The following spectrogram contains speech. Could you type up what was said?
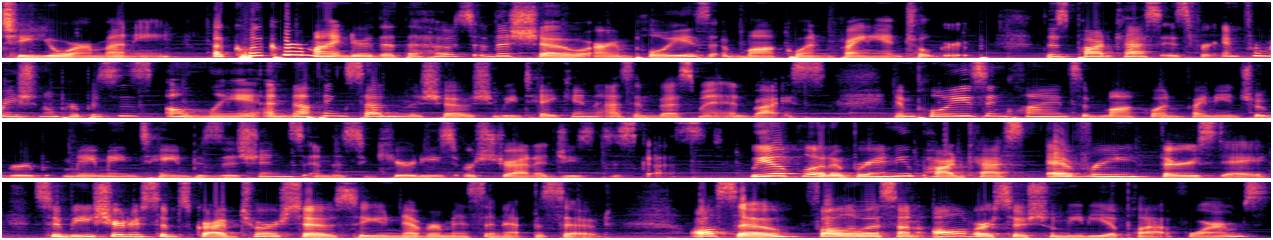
to your money. A quick reminder that the hosts of the show are employees of Mach 1 Financial Group. This podcast is for informational purposes only, and nothing said in the show should be taken as investment advice. Employees and clients of Mach 1 Financial Group may maintain positions in the securities or strategies discussed. We upload a brand new podcast every Thursday, so be sure to subscribe to our show so you never miss an episode. Also, follow us on all of our social media platforms.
